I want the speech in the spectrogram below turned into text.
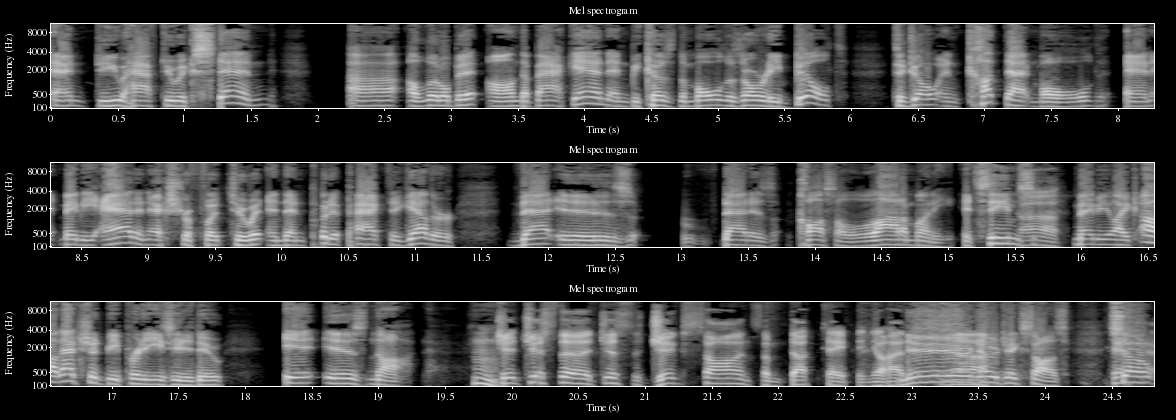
and do you have to extend uh, a little bit on the back end? And because the mold is already built, to go and cut that mold and maybe add an extra foot to it and then put it back together, that is that is costs a lot of money. It seems Uh. maybe like, oh, that should be pretty easy to do. It is not. Ju- Just the just the jigsaw and some duct tape, and you'll have No, no jigsaws. So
